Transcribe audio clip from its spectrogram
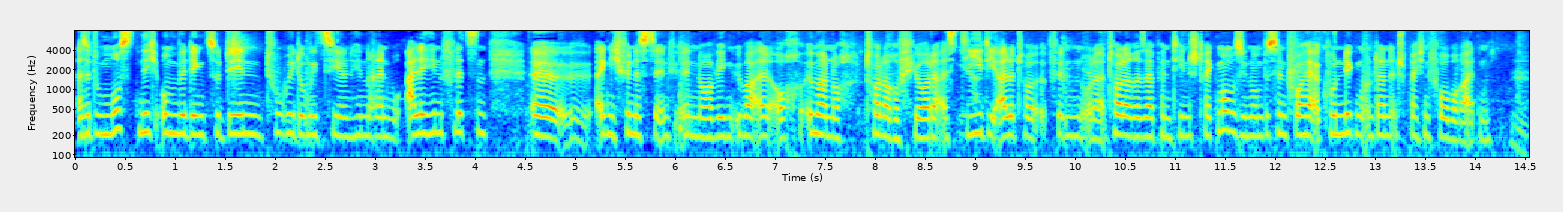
Also du musst nicht unbedingt zu den Touri-Domizilen hinrennen, wo alle hinflitzen. Äh, eigentlich findest du in, in, Norwegen überall auch immer noch tollere Fjorde als die, die alle toll finden oder tollere Serpentinenstrecken. Man muss sich nur ein bisschen vorher erkundigen und dann entsprechend vorbereiten. Genau.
